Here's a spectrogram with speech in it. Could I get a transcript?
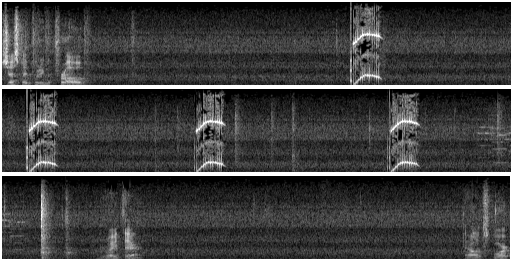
just by putting the probe right there. And I'll export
